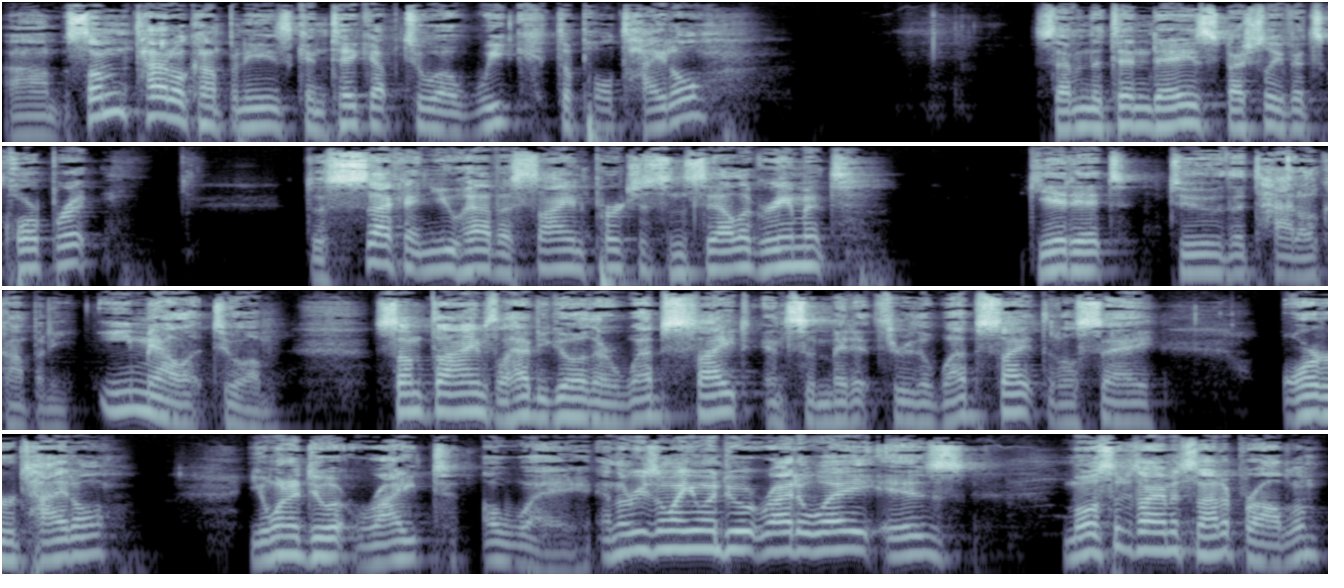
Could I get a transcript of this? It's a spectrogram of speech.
Um, some title companies can take up to a week to pull title, seven to 10 days, especially if it's corporate. The second you have a signed purchase and sale agreement, get it to the title company, email it to them. Sometimes they'll have you go to their website and submit it through the website that'll say order title. You want to do it right away. And the reason why you want to do it right away is most of the time it's not a problem,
